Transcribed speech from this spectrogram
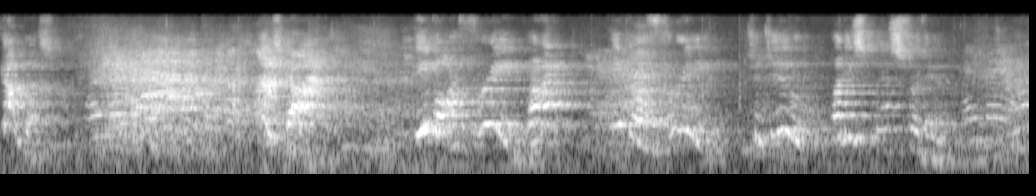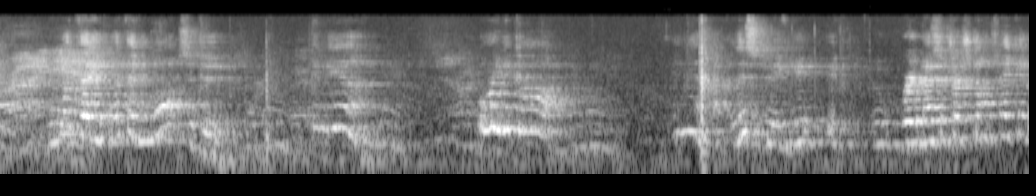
God bless. Praise God. People are free, right? People are free to do what is best for them, Amen. what they what they want to do. Amen. Glory to God. Amen. Listen to me. If, if we're in Master Church, don't take it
